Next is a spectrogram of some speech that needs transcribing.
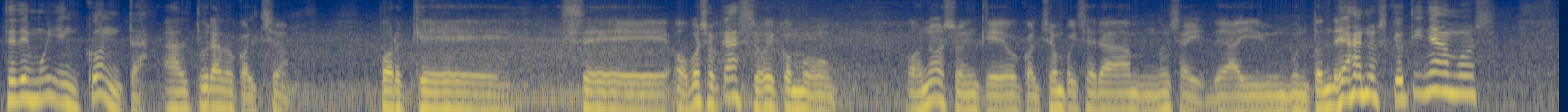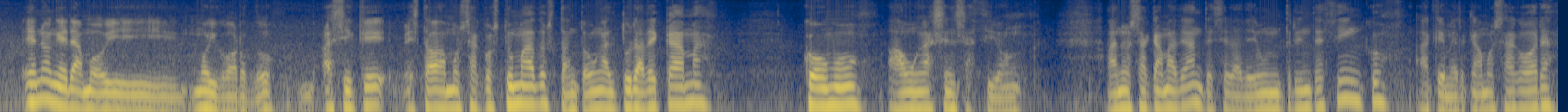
tede moi en conta a altura do colchón porque se, o voso caso é como o noso en que o colchón pois era, non sei, de hai un montón de anos que o tiñamos e non era moi moi gordo, así que estábamos acostumados tanto a unha altura de cama como a unha sensación. A nosa cama de antes era de un 35, a que mercamos agora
